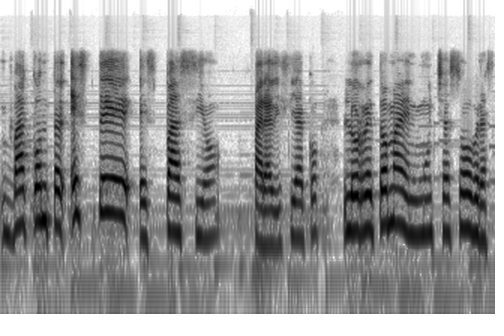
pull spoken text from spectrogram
va a contar, este espacio paradisiaco lo retoma en muchas obras,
